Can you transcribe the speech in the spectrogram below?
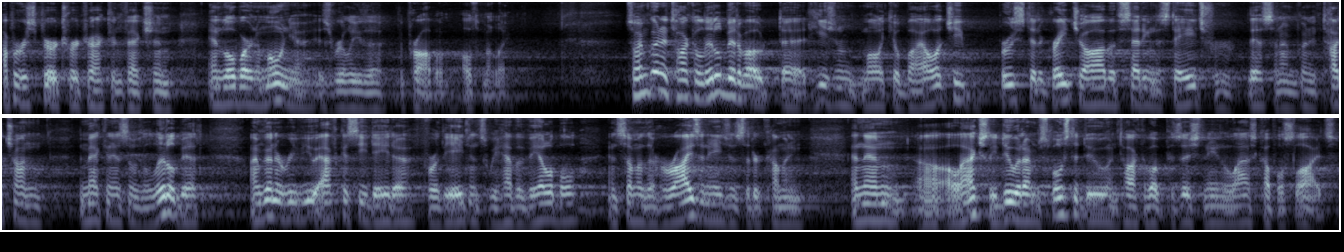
upper respiratory tract infection, and lobar pneumonia is really the, the problem, ultimately. So I'm going to talk a little bit about uh, adhesion molecule biology. Bruce did a great job of setting the stage for this, and I'm going to touch on the mechanisms a little bit. I'm going to review efficacy data for the agents we have available and some of the horizon agents that are coming. And then uh, I'll actually do what I'm supposed to do and talk about positioning in the last couple slides.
